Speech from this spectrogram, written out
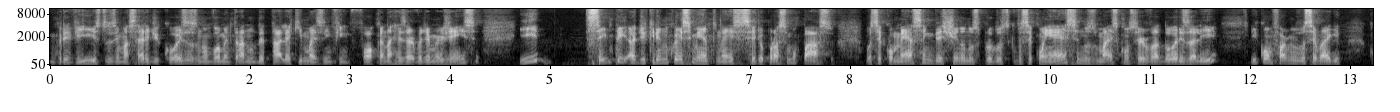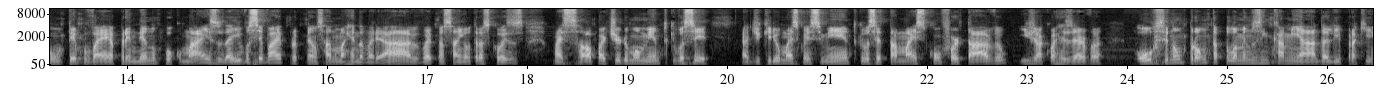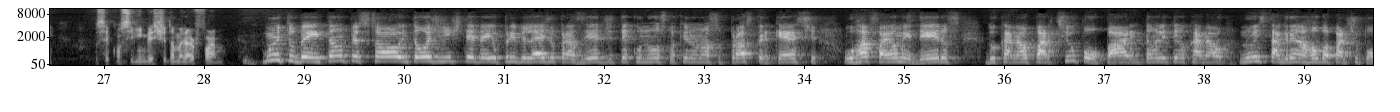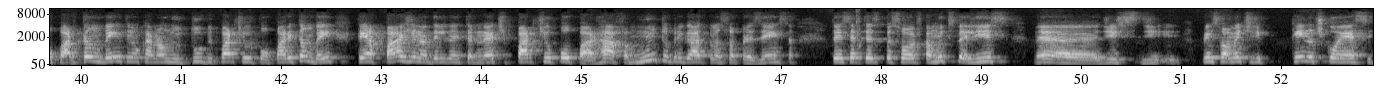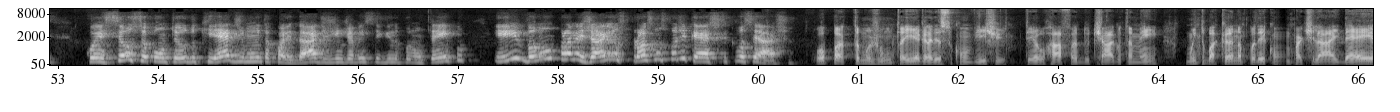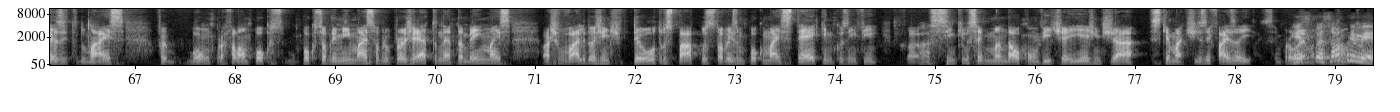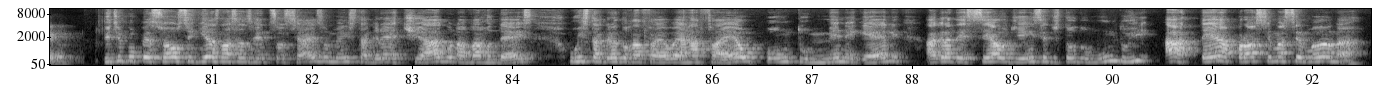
imprevistos e uma série de coisas, não vamos entrar no detalhe aqui, mas enfim, foca na reserva de emergência e sempre adquirindo conhecimento, né? Esse seria o próximo passo. Você começa investindo nos produtos que você conhece, nos mais conservadores ali, e conforme você vai, com o tempo, vai aprendendo um pouco mais, daí você vai pensar numa renda variável, vai pensar em outras coisas. Mas só a partir do momento que você adquiriu mais conhecimento, que você está mais confortável e já com a reserva, ou se não pronta, pelo menos encaminhada ali para que você consiga investir da melhor forma. Muito bem, então, pessoal, então hoje a gente teve aí o privilégio e o prazer de ter conosco aqui no nosso Prospercast o Rafael Medeiros, do canal Partiu Poupar. Então, ele tem o canal no Instagram, arroba Partiu Poupar, também tem o canal no YouTube, Partiu Poupar, e também tem a página dele na internet, Partiu Poupar. Rafa, muito obrigado pela sua presença. Tenho certeza que o pessoal vai ficar muito feliz, né, de, de principalmente de quem não te conhece conhecer o seu conteúdo, que é de muita qualidade, a gente já vem seguindo por um tempo, e vamos planejar os próximos podcasts. O que você acha? Opa, tamo junto aí, agradeço o convite teu, Rafa, do Thiago também. Muito bacana poder compartilhar ideias e tudo mais. Foi bom para falar um pouco, um pouco sobre mim, mais sobre o projeto, né, também, mas eu acho válido a gente ter outros papos, talvez um pouco mais técnicos, enfim. Assim que você mandar o convite aí, a gente já esquematiza e faz aí, sem problema. Esse foi só o primeiro. Pedir pro pessoal seguir as nossas redes sociais, o meu Instagram é Thiago Navarro 10 o Instagram do Rafael é rafael.meneghelli. Agradecer a audiência de todo mundo e até a próxima semana.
